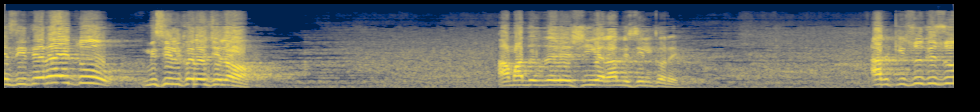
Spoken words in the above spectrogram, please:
এজিদেরাই তো মিছিল করেছিল। আমাদের দেশে শিয়ারা মিছিল করে। আর কিছু কিছু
